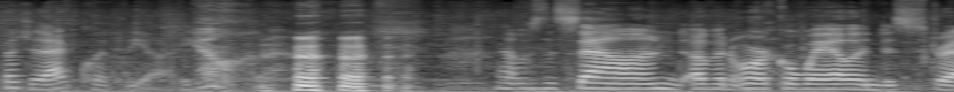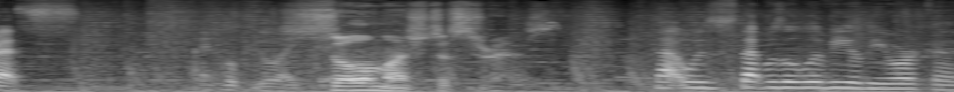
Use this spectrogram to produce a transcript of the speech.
Bet you that clipped the audio. that was the sound of an orca whale in distress. I hope you liked it. so much distress. That was that was Olivia the orca.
